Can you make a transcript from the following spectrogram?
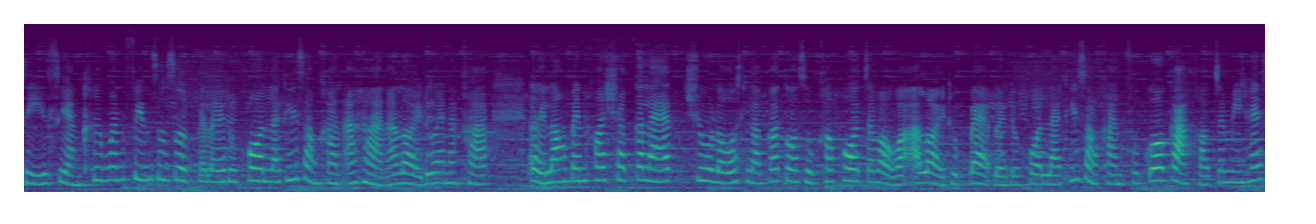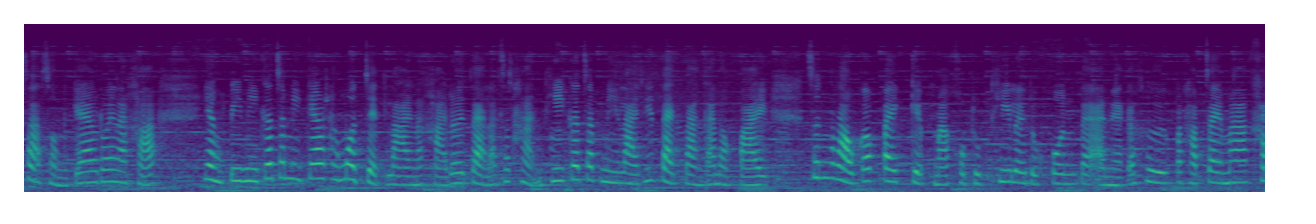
สีเสียงคือมันฟินสุดๆ ไปเลยทุกคนและที่สำคัญอาหารอร่อยด้วยนะคะ เอ๋ยลองเป็นฮอตช็อกโกแลตชูโรสแล้วก็ตัวซุปข้าวโพดจะบอกว่าอร่อยทุกแบบเลยทุกคน และที่สำคัญฟุกุโอกะเขาจะมีให้สะสมแก้วด้วยนะคะ อย่างปีนี้ก็จะมีแก้วทั้งหมด 7 ลายนะคะ โดยแต่ละสถานที่ก็จะมีลายที่แตกต่างกันออกไป ซึ่งเราก็ไปเก็บมาครบทุกที่เลยทุกคน แต่อันเนี้ยก็คือประทับใจมาก ใคร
